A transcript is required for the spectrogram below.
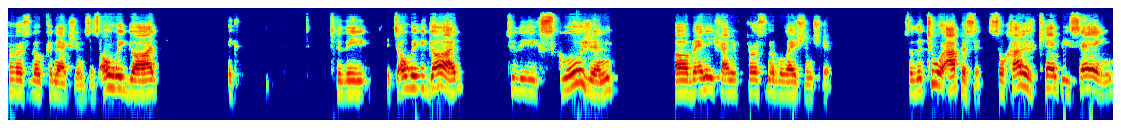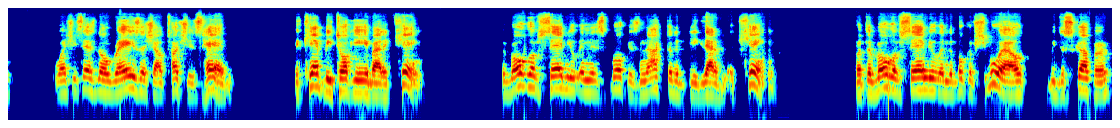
personal connections. It's only God to the it's only God to the exclusion of any kind of personal relationship. So the two are opposite. So Chana can't be saying when she says no razor shall touch his head, it can't be talking about a king. The role of Samuel in this book is not going to be that of a king, but the role of Samuel in the book of Shmuel, we discover,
